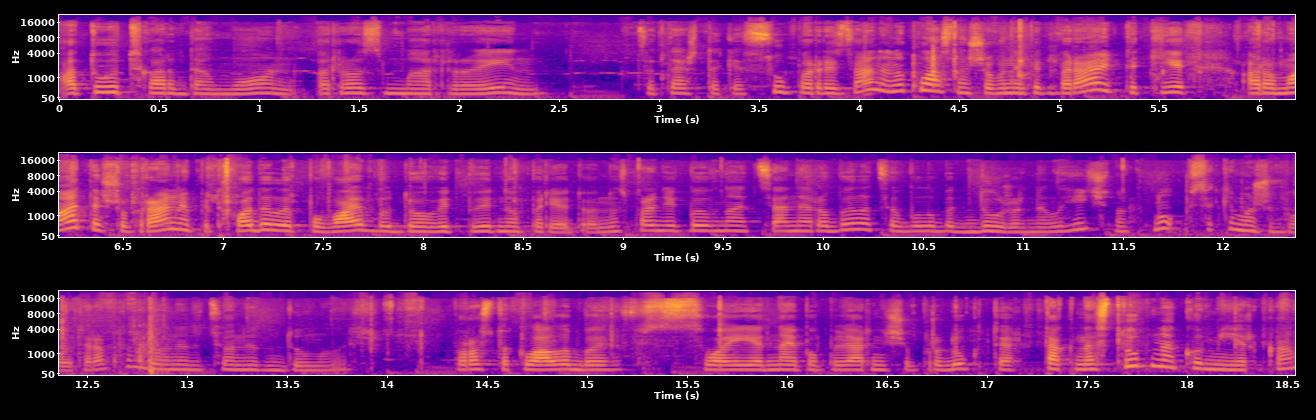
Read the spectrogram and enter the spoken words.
А тут кардамон, розмарин. Це теж таке супер різдвяне. Ну класно, що вони підбирають такі аромати, щоб реально підходили по вайбу до відповідного періоду. Насправді, якби вони це не робили, це було б дуже нелогічно. Ну, всяке може бути. Раптом би вони до цього не додумались. Просто клали би свої найпопулярніші продукти. Так, наступна комірка.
